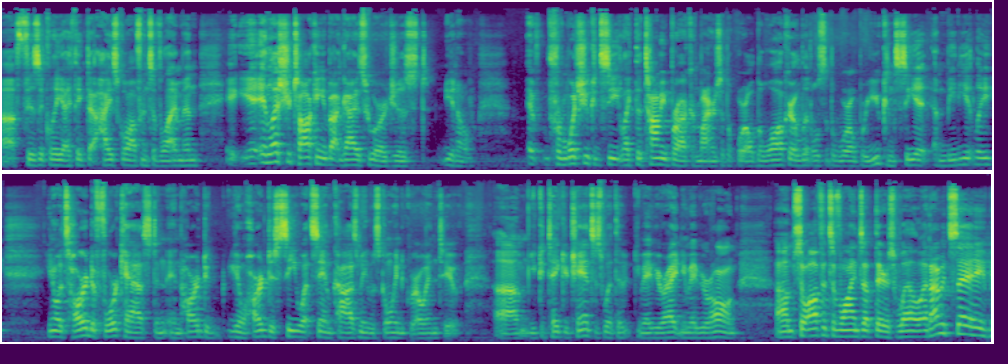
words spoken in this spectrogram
Uh, physically, I think that high school offensive linemen, unless you're talking about guys who are just you know from what you can see, like the Tommy Brockermeyers of the world, the Walker Littles of the world, where you can see it immediately. You know, it's hard to forecast and, and hard to you know hard to see what Sam Cosmi was going to grow into. Um, you could take your chances with it. You may be right, and you may be wrong. Um, so offensive lines up there as well, and I would say,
